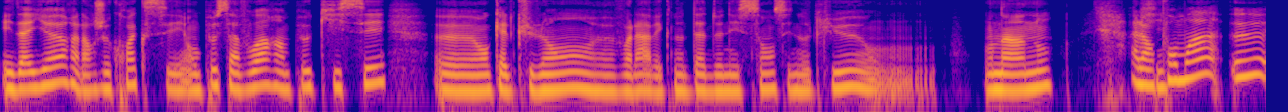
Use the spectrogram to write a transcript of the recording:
Et d'ailleurs, alors, je crois que c'est, on peut savoir un peu qui c'est en calculant, voilà, avec notre date de naissance et notre lieu, on a un nom alors pour moi, eux,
